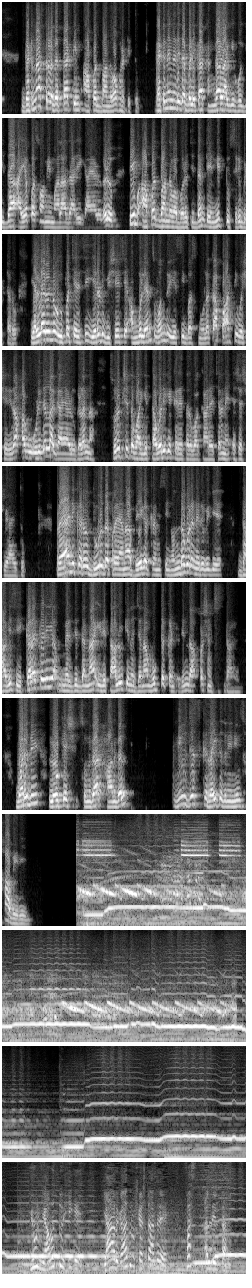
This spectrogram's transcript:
ಘಟನಾ ಸ್ಥಳದತ್ತ ಟಿಮ್ ಆಪತ್ ಬಾಂಧವ ಹೊರಟಿತ್ತು. ಘಟನೆ ನಡೆದ ಬಳಿಕ ಕಂಗಾಲಾಗಿ ಹೋಗಿದ್ದ ಅಯ್ಯಪ್ಪ ಸ್ವಾಮಿ ಮಾಲಾಧಾರಿ ಗಾಯಾಳುಗಳು ಟೀಮ್ ಆಪತ್ ಬಾಂಧವ ಬರುತ್ತಿದ್ದಂತೆ ನಿಟ್ಟುಸಿರು ಬಿಟ್ಟರು ಎಲ್ಲರನ್ನೂ ಉಪಚರಿಸಿ ಎರಡು ವಿಶೇಷ ಆಂಬುಲೆನ್ಸ್, ಒಂದು ಎಸಿ ಬಸ್ ಮೂಲಕ ಪಾರ್ಥಿವ ಶರೀರ ಹಾಗೂ ಉಳಿದೆಲ್ಲ ಗಾಯಾಳುಗಳನ್ನ ಸುರಕ್ಷಿತವಾಗಿ ತವರಿಗೆ ಕರೆತರುವ ಕಾರ್ಯಾಚರಣೆ ಯಶಸ್ವಿಯಾಯಿತು. ಪ್ರಯಾಣಿಕರು ದೂರದ ಪ್ರಯಾಣ ಬೇಗ ಕ್ರಮಿಸಿ ನೊಂದವರ ನೆರವಿಗೆ ಧಾವಿಸಿ ಕಳಕಳಿಯ ಮೆರೆದಿದ್ದನ್ನ ಇಡೀ ತಾಲೂಕಿನ ಜನ ಮುಕ್ತ ಕಂಠದಿಂದ ಪ್ರಶಂಸಿಸಿದ್ದಾರೆ. ವರದಿ, ಲೋಕೇಶ್, ಸುನ್ಗಾರ್ ಹಾನಗಲ್ ನ್ಯೂಸ್ ಡೆಸ್ಕ್, ರೈತ ನ್ಯೂಸ್, ಹಾವೇರಿ. ಯಾವತ್ತೂ ಹೀಗೆ ಯಾರಿಗಾದ್ರೂ ಕಷ್ಟ ಅಂದ್ರೆ ಫಸ್ಟ್ ಅಲ್ಲಿರ್ತಾನೆ.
